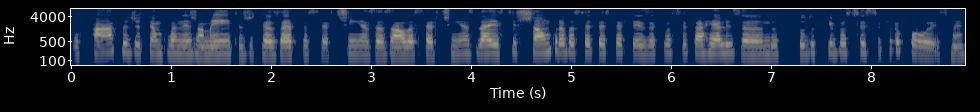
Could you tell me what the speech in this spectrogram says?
o fato de ter um planejamento, de ter as épocas certinhas, as aulas certinhas, dá esse chão para você ter certeza que você está realizando tudo que você se propôs, né?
